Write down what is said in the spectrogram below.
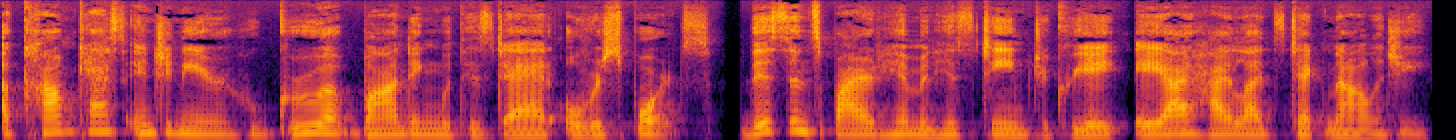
a Comcast engineer who grew up bonding with his dad over sports. This inspired him and his team to create AI Highlights technology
